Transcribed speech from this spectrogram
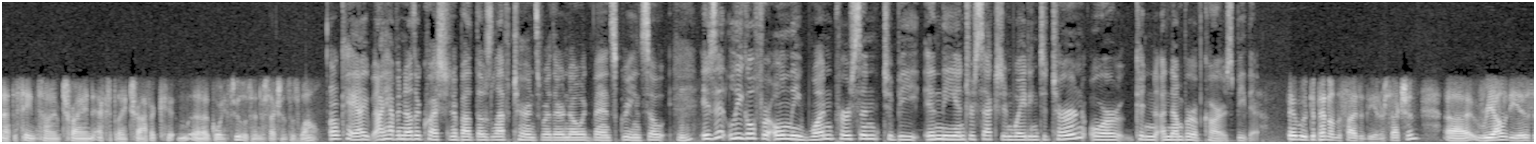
and at the same time try and expedite traffic uh, going through those intersections as well. Okay, I, I, have another question about those left turns where there are no advanced greens. So, mm-hmm. is it legal for only one person to be in the intersection waiting to turn, or can a number of cars be there? It would depend on the size of the intersection. Uh, reality is,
